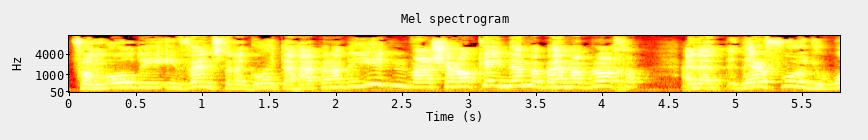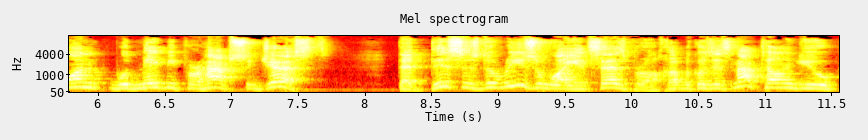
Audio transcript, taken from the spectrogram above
from all the events that are going to happen on the Yidden, and that therefore you one would maybe perhaps suggest that this is the reason why it says bracha, because it's not telling you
